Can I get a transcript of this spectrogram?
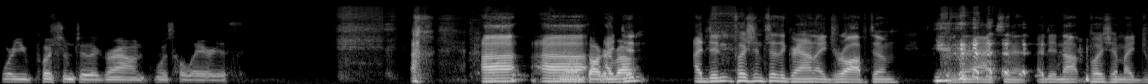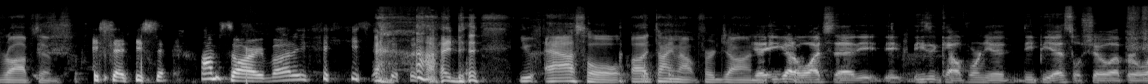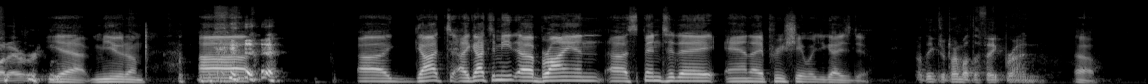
Video where you pushed him to the ground was hilarious. Uh, uh, I'm talking I about? didn't. I didn't push him to the ground. I dropped him. It was an accident. I did not push him. I dropped him. He said, "He said, I'm sorry, buddy." He said, I did. You asshole. Uh, timeout for John. Yeah, you got to watch that. He, he- he's in California. DPS will show up or whatever. Yeah, mute him. Uh, uh, got I got to meet uh, Brian uh, Spin today, and I appreciate what you guys do. I think you're talking about the fake Brian. Oh,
